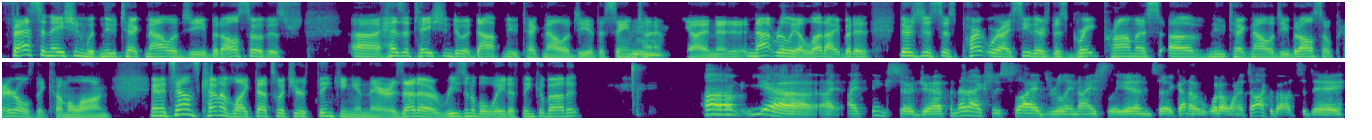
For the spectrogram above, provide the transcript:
fascination with new technology, but also this uh, hesitation to adopt new technology at the same mm. time. Yeah, and uh, not really a luddite, but it, there's just this part where I see there's this great promise of new technology, but also perils that come along. And it sounds kind of like that's what you're thinking in there. Is that a reasonable way to think about it? Um, yeah, I, I think so, Jeff. And that actually slides really nicely into kind of what I want to talk about today.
